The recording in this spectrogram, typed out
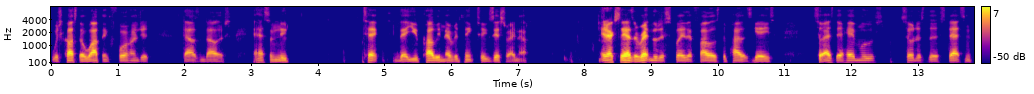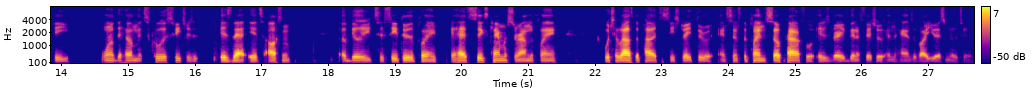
which cost a whopping four hundred thousand dollars. It has some new tech that you probably never think to exist right now. It actually has a retinal display that follows the pilot's gaze. So as their head moves, so does the stats and feed. One of the helmet's coolest features is that its awesome ability to see through the plane. It has six cameras surround the plane, which allows the pilot to see straight through it. And since the plane is so powerful, it is very beneficial in the hands of our U.S. military.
